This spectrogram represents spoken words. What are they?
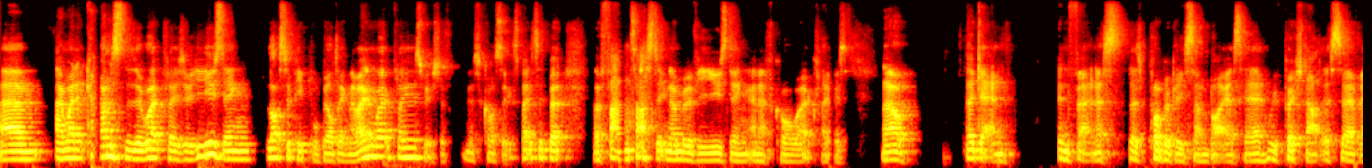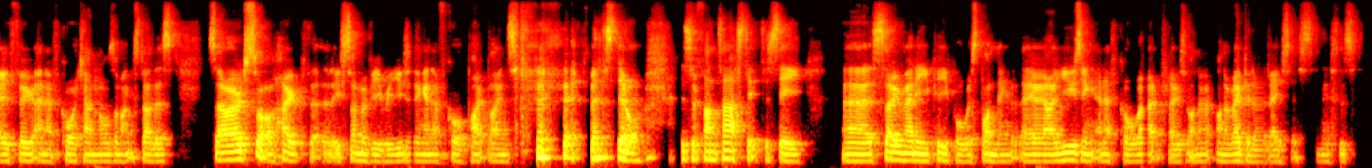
Um, and when it comes to the workflows you're using, lots of people building their own workflows, which is of course expected, but a fantastic number of you using NF core workflows. Now, again, in fairness, there's probably some bias here. We pushed out this survey through NF core channels amongst others. So I would sort of hope that at least some of you were using NF core pipelines, but still, it's a fantastic to see uh, so many people responding that they are using NF core workflows on a, on a regular basis. And this is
